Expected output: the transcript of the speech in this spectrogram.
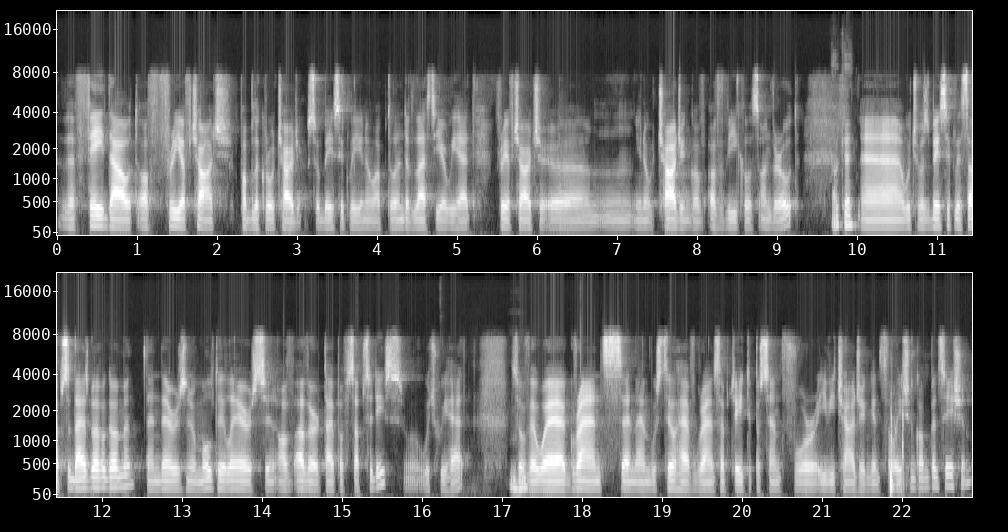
the fade out of free of charge public road charging. So basically, you know, up till end of last year, we had free of charge, um, you know, charging of, of vehicles on the road. Okay. Uh, which was basically subsidized by the government. Then there is, you know, multi layers of other type of subsidies which we had. Mm-hmm. So there were grants, and then we still have grants up to 80% for EV charging installation compensation.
